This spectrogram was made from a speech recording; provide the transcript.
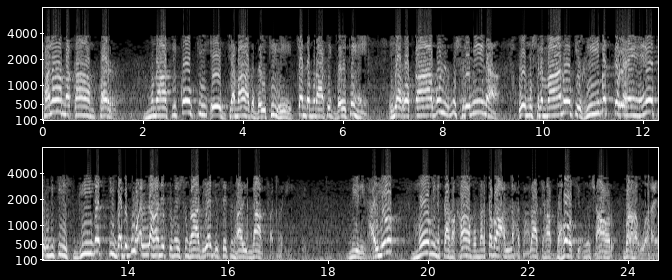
فلاں مقام پر منافقوں کی ایک جماعت بیٹھی ہے، چند منافق بیٹھے ہیں۔ یا غطاب المسلمین وہ مسلمانوں کی غیبت کر رہے ہیں، تو ان کی اس غیبت کی بدبو اللہ نے تمہیں سنگا دیا، جس سے تمہاری ناک پھٹ رہی ہے۔ میری بھائیوں مومن کا مقام و مرتبہ اللہ تعالیٰ کے ہاں بہت ہی اونچا اور بڑھا ہوا ہے۔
